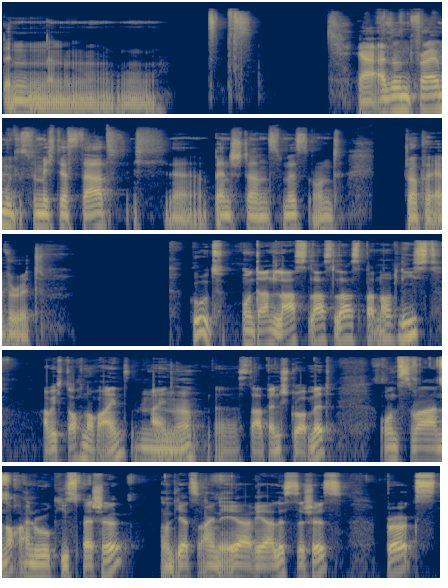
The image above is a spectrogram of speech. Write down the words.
bin. Ähm, ja, also ein Fryermuth ist für mich der Start. Ich äh, bench dann Smith und droppe Everett. Gut, und dann last, last, last but not least habe ich doch noch eins, Mhm, ein äh, Start Bench Drop mit. Und zwar noch ein Rookie Special und jetzt ein eher realistisches. Burks,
